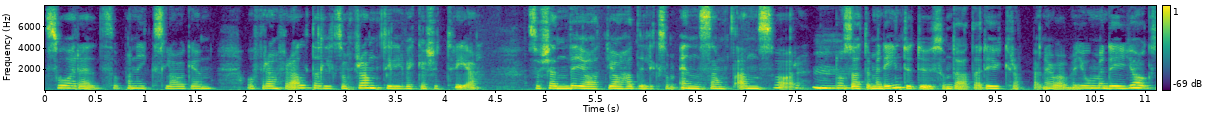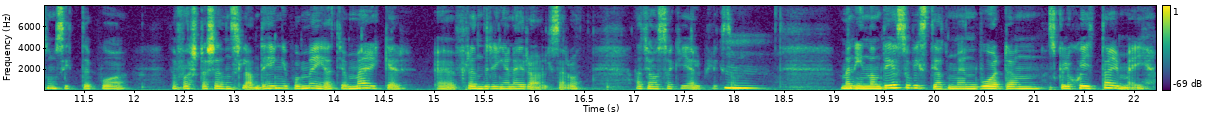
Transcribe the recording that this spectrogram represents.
så rädd, så panikslagen och framförallt att liksom fram till vecka 23 så kände jag att jag hade liksom ensamt ansvar. Mm. De sa att men det är inte du som dödar, det är kroppen. Jag bara, jo men det är jag som sitter på den första känslan. Det hänger på mig att jag märker eh, förändringarna i rörelser och att jag söker hjälp. Liksom. Mm. Men innan det så visste jag att men vården skulle skita i mig.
